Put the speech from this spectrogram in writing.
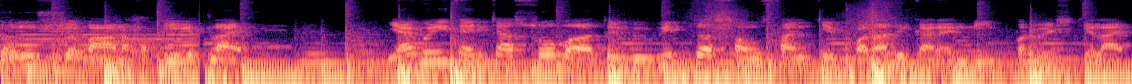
धनुष्यबाण हाती घेतलाय. यावेळी त्यांच्यासोबत विविध संस्थांचे पदाधिकाऱ्यांनी प्रवेश केलाय.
